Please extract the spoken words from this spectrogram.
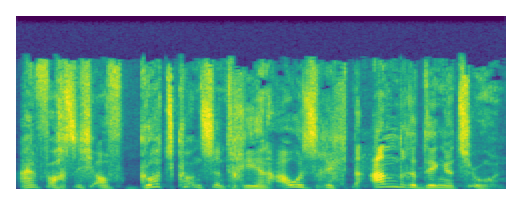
Einfach sich auf Gott konzentrieren, ausrichten, andere Dinge tun.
